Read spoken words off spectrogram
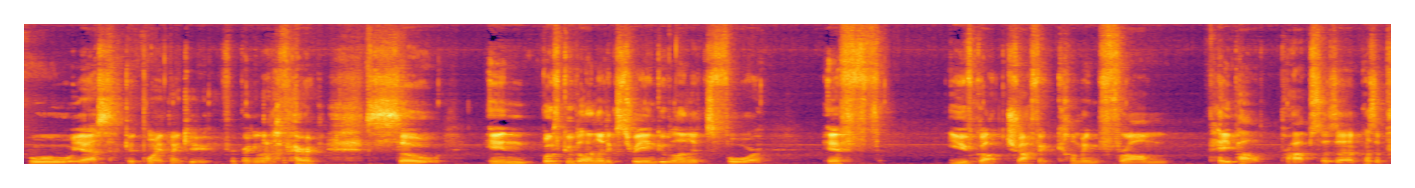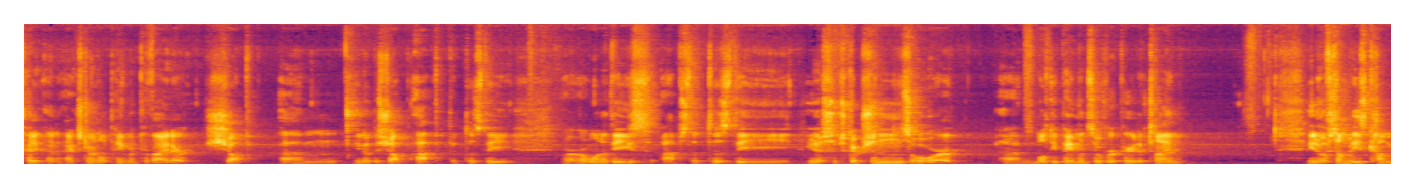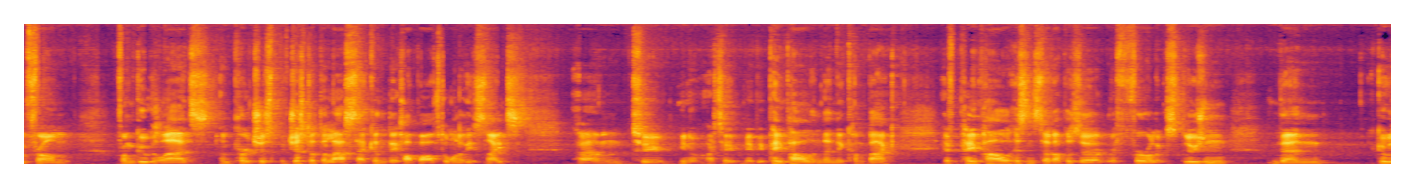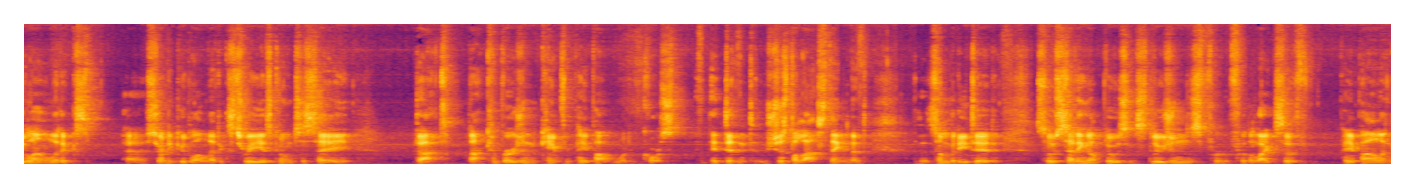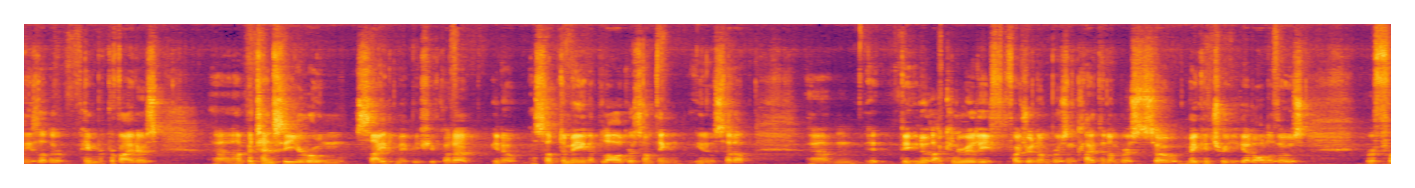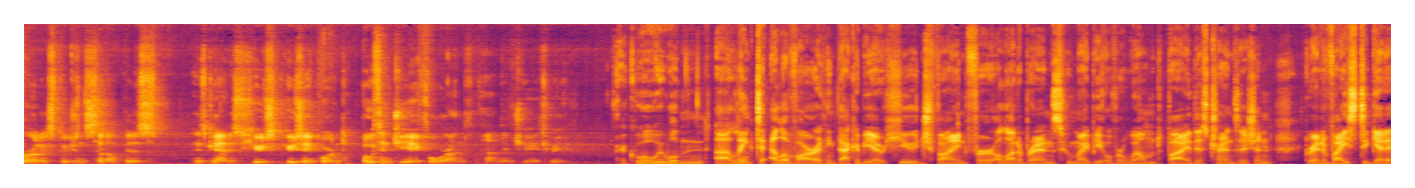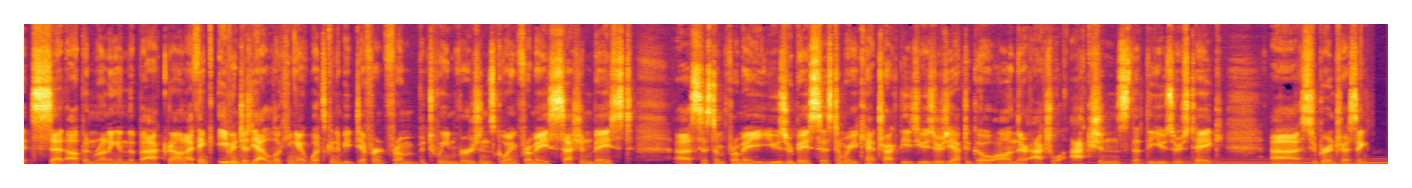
Oh yes. Good point. Thank you for bringing that up Eric. So in both Google Analytics 3 and Google Analytics 4, if you've got traffic coming from PayPal, perhaps as a as a pay, an external payment provider, Shop, um, you know, the Shop app that does the, or, or, one of these apps that does the you know subscriptions or um, multi payments over a period of time. you know, if somebody's come from from Google Ads and purchased, but just at the last second they hop off to one of these sites um, to, you know, I say maybe PayPal, and then they come back. If PayPal isn't set up as a referral exclusion, then Google Analytics, uh, certainly Google Analytics 3, is going to say that that conversion came from PayPal. Well, of course, it didn't. It was just the last thing that, that somebody did. So setting up those exclusions for, for the likes of PayPal and these other payment providers, uh, and potentially your own site, maybe if you've got a you know a subdomain, a blog or something, you know, set up. Um, it, you know that can really fudge your numbers and cloud the numbers. So making sure you get all of those referral exclusions set up is, is again is huge, hugely important, both in GA4 and, and in GA3. Very cool. We will uh, link to Elevar. I think that could be a huge find for a lot of brands who might be overwhelmed by this transition. Great advice to get it set up and running in the background. I think even just yeah, looking at what's going to be different from between versions, going from a session-based uh, system from a user-based system where you can't track these users, you have to go on their actual actions that the users take. Uh, super interesting.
